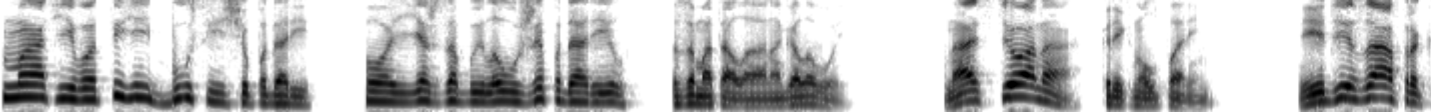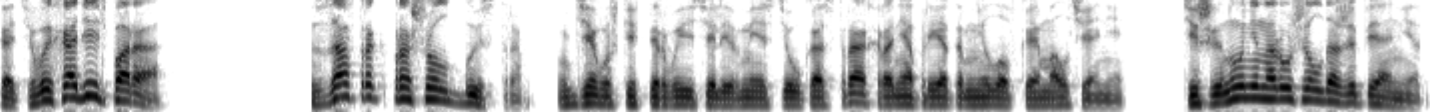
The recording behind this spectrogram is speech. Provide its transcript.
«Мать его, ты ей бусы еще подари!» «Ой, я ж забыла, уже подарил!» — замотала она головой. «Настена!» — крикнул парень. «Иди завтракать, выходить пора!» Завтрак прошел быстро. Девушки впервые сели вместе у костра, храня при этом неловкое молчание. Тишину не нарушил даже пионер.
